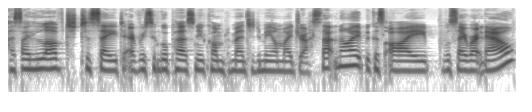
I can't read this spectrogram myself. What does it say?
as I loved to say to every single person who complimented me on my dress that night, because I will say right now,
